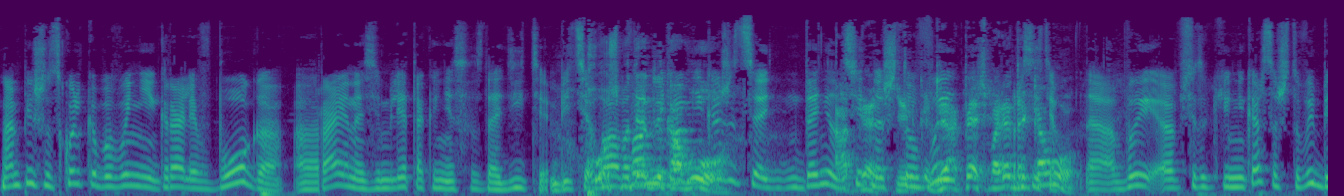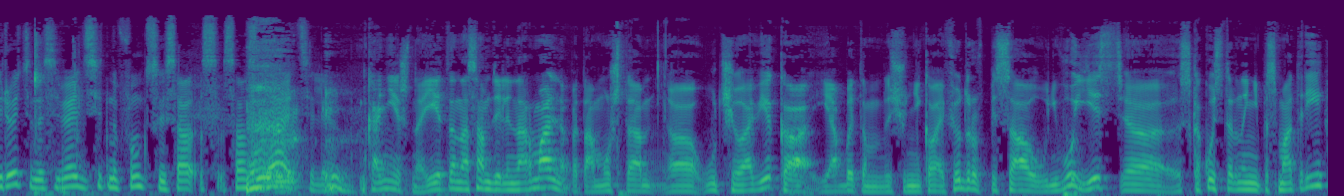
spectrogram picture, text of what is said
Нам пишут, сколько бы вы ни играли в Бога, а рая на земле так и не создадите. Ведь О, вам, для вам кого. не кажется, Данил, опять, действительно, что вы... Опять смотря для кого. А, вы а, все-таки не кажется, что вы берете на себя действительно функции со- создателей? Конечно, и это на самом деле нормально, потому что э, у человека, и об этом еще Николай Федоров писал, у него есть, э, с какой стороны не посмотри,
